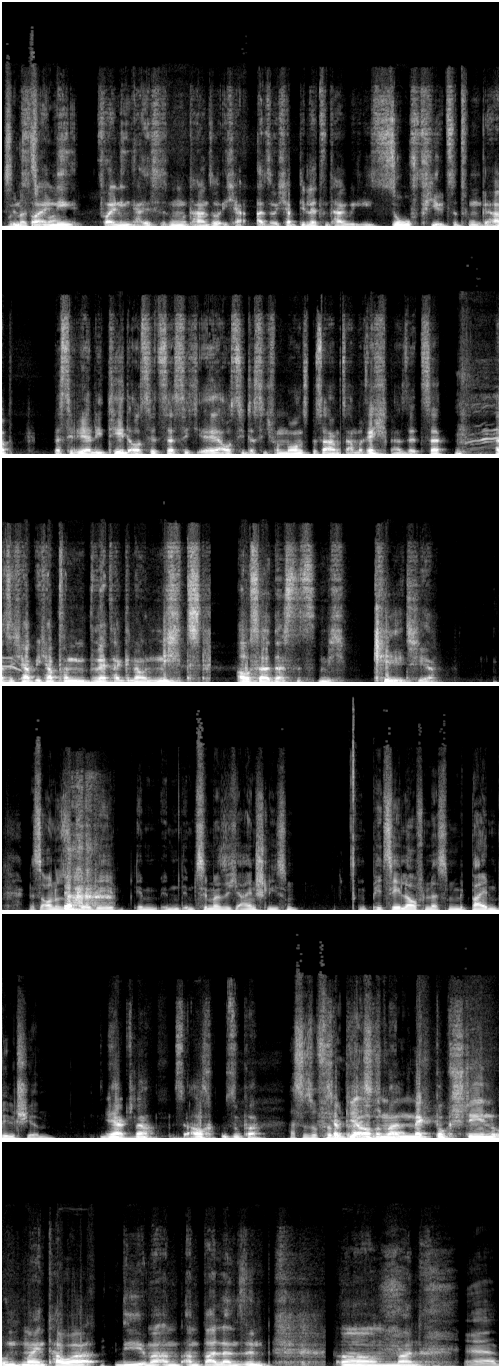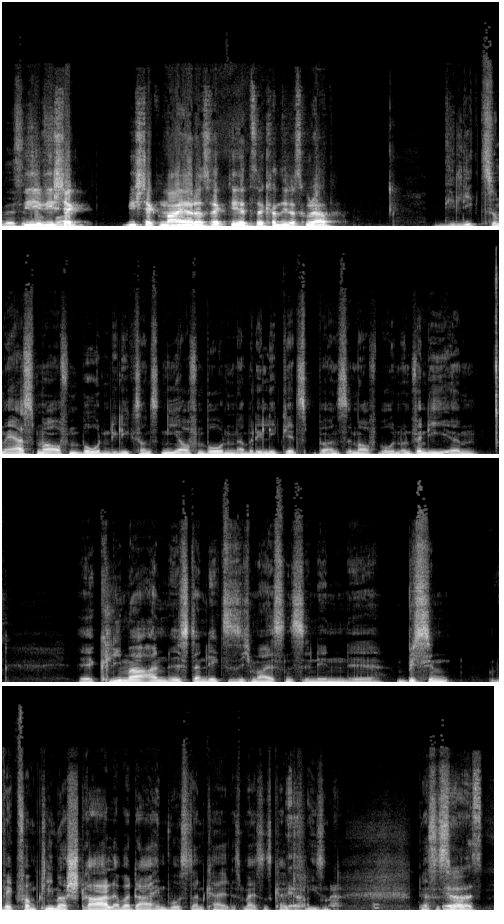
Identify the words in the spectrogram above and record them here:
Ist Und immer vor allen. Dingen, vor allen Dingen ist es momentan so, ich, also ich habe die letzten Tage wirklich so viel zu tun gehabt, dass die Realität aussitzt, dass ich, äh, aussieht, dass ich von morgens bis abends am Rechner sitze. Also ich habe ich hab von dem Wetter genau nichts, außer dass es mich killt hier. Das ist auch eine super Idee, im, im, im Zimmer sich einschließen, PC laufen lassen mit beiden Bildschirmen. Ja, klar, ist auch super. Hast du so Ich habe 35 auch immer ein MacBook stehen und mein Tower, die immer am, am Ballern sind. Oh Mann. Ja, Wie, wie, steckt, wie steckt Maya das weg, die Hitze? Kann sie das gut ab? Die liegt zum ersten Mal auf dem Boden. Die liegt sonst nie auf dem Boden, aber die liegt jetzt bei uns immer auf dem Boden. Und wenn die ähm, äh, Klima an ist, dann legt sie sich meistens in den äh, ein bisschen weg vom Klimastrahl, aber dahin, wo es dann kalt ist. Meistens kalte Fliesen. Das ist Ja, so. ist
